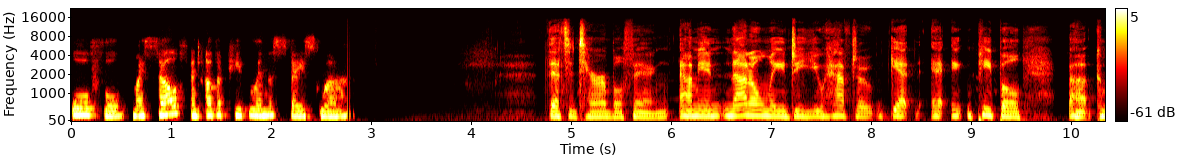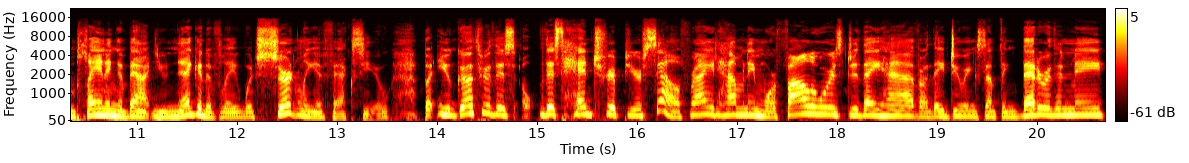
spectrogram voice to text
awful myself and other people in the space were. That's a terrible thing. I mean, not only do you have to get eh, eh, people uh, complaining about you negatively, which certainly affects you, but you go through this this head trip yourself, right? How many more followers do they have? Are they doing something better than me?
